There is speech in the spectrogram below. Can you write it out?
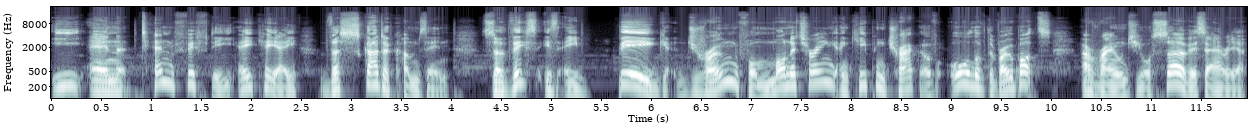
EN1050, aka the Scudder, comes in. So this is a big drone for monitoring and keeping track of all of the robots around your service area.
